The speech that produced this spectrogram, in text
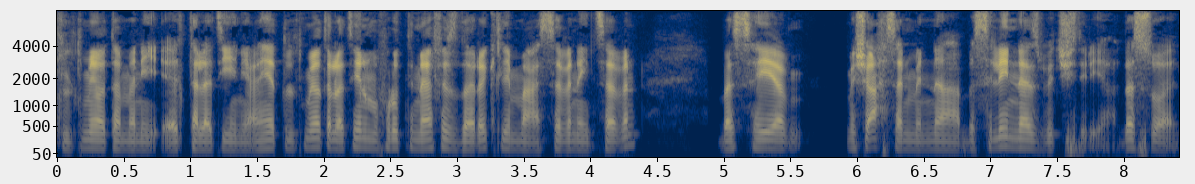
380 يعني هي 330 المفروض تنافس directly مع 787 بس هي مش أحسن منها. بس ليه الناس بتشتريها؟ ده السؤال.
